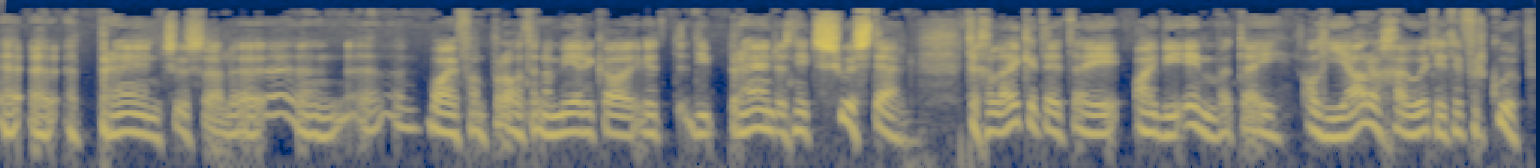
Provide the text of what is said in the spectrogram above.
'n 'n brand soos hulle in baie van praat in Amerika, jy weet die brand is net so sterk. Tegelykertyd hy IBM wat hy al jare gehou het, het hy verkoop.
